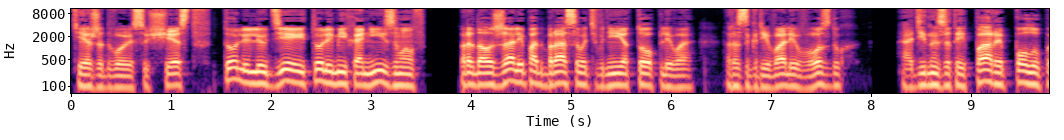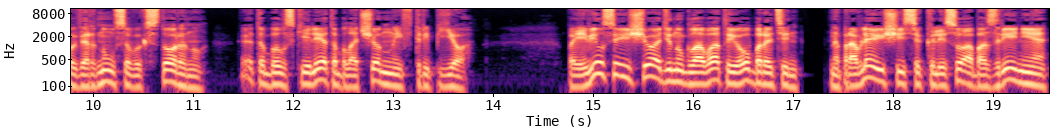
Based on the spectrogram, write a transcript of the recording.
те же двое существ, то ли людей, то ли механизмов, продолжали подбрасывать в нее топливо — разогревали воздух. Один из этой пары полуповернулся в их сторону. Это был скелет, облаченный в тряпье. Появился еще один угловатый оборотень, направляющийся к колесу обозрения,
